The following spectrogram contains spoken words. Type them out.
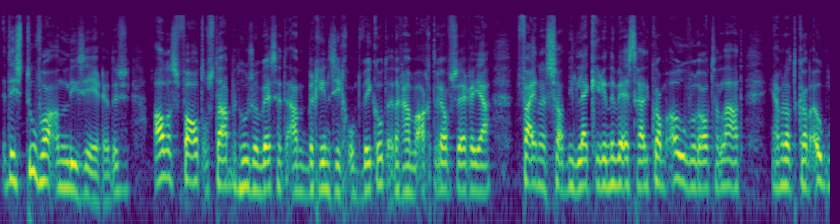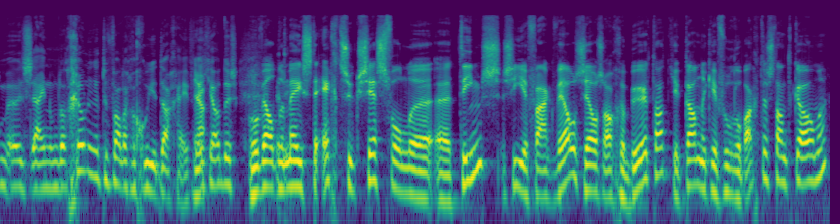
Het is toeval analyseren. Dus alles valt of staat met hoe zo'n wedstrijd aan het begin zich ontwikkelt. En dan gaan we achteraf zeggen, ja, Feyenoord zat niet lekker in de wedstrijd, kwam overal te laat. Ja, maar dat kan ook eh, zijn omdat Groningen toevallig een goede dag heeft. Ja. Weet je wel? Dus Hoewel de meeste echt succesvolle eh, teams zie je vaak wel, zelfs al gebeurt dat, je kan een keer vroeg op achterstand komen.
